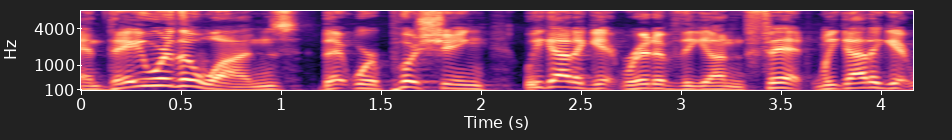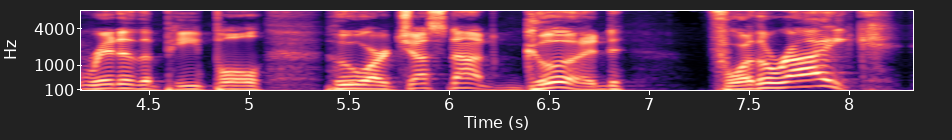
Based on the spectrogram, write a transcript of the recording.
And they were the ones that were pushing, we got to get rid of the unfit. We got to get rid of the people who are just not good for the Reich.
